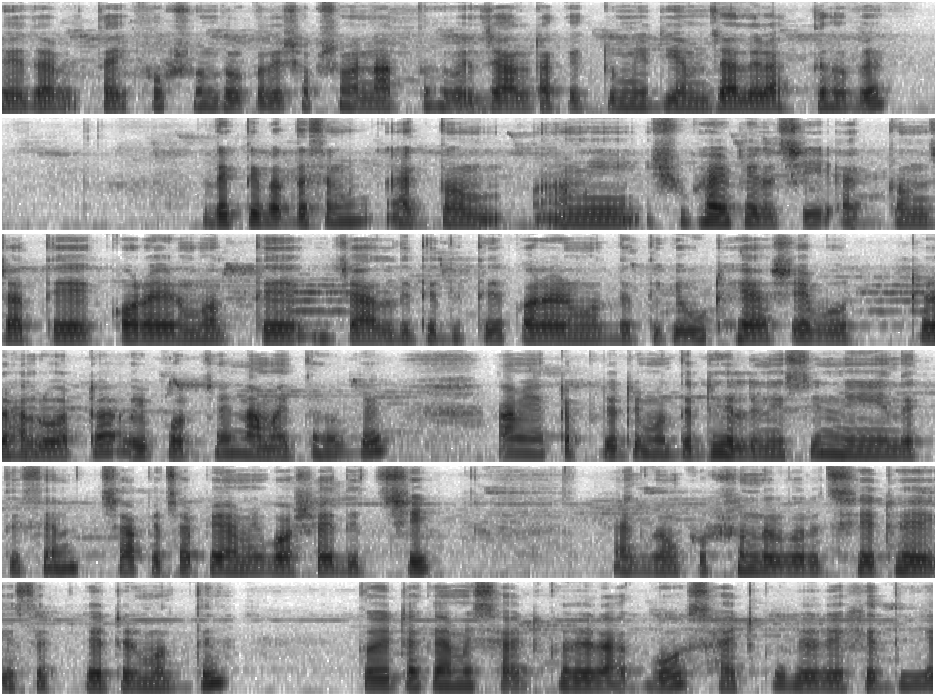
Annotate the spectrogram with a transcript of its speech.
হয়ে যাবে। তাই খুব সুন্দর করে সবসময় নাড়তে হবে। জালটাকে একটু মিডিয়াম জালে রাখতে হবে। দেখতে পাচ্ছেন, একদম আমি শুকাই ফেলছি। একদম যাতে কড়াইয়ের মধ্যে জাল দিতে দিতে কড়াইয়ের মধ্যে থেকে উঠে আসে বুটের হালুয়াটা, ওই পর্যায়ে নামাইতে হবে। আমি একটা প্লেটের মধ্যে ঢেলে নিছি, নিয়ে দেখতেছেন, চাপে চাপে আমি বসাই দিচ্ছি। একদম খুব সুন্দর করে সেট হয়ে গেছে প্লেটের মধ্যে। তো এটাকে আমি সাইড করে রাখব। সাইড করে রেখে দিয়ে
